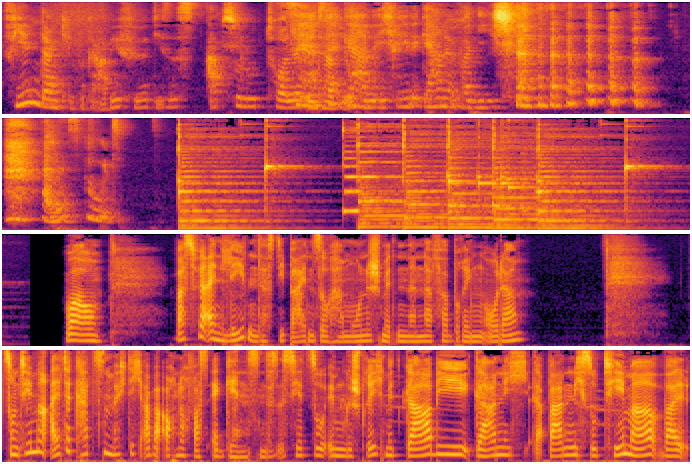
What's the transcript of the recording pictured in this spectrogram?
vielen Dank, liebe Gabi, für dieses absolut tolle sehr, Interview. Sehr gerne. Ich rede gerne über Nische. alles gut. Wow. Was für ein Leben, das die beiden so harmonisch miteinander verbringen, oder? Zum Thema alte Katzen möchte ich aber auch noch was ergänzen. Das ist jetzt so im Gespräch mit Gabi gar nicht, war nicht so Thema, weil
